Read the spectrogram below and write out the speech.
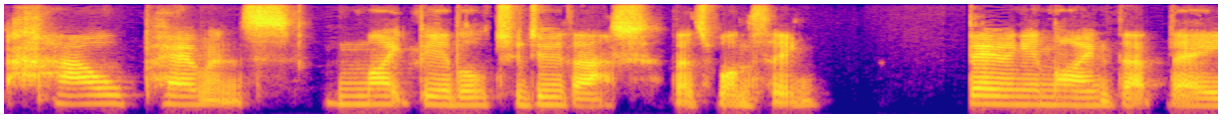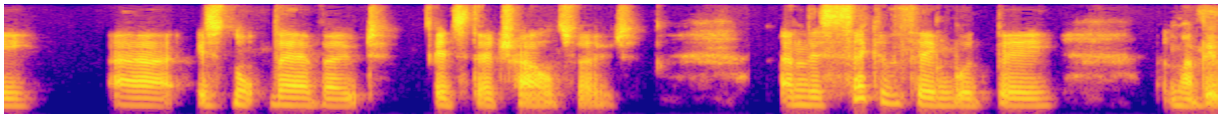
how parents might be able to do that? That's one thing bearing in mind that they uh, it's not their vote, it's their child's vote. And the second thing would be it might be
